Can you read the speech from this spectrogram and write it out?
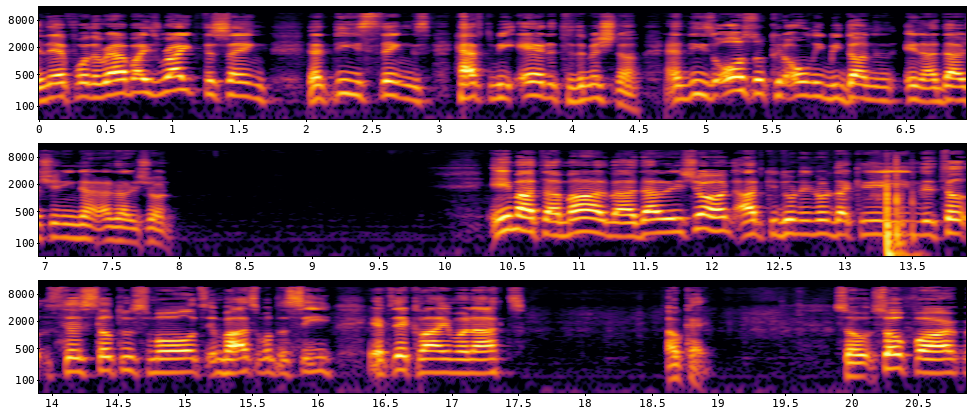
And therefore, the rabbi is right for saying that these things have to be added to the Mishnah, and these also could only be done in, in Adar Sheni, not Adar Rishon. They're still too small. It's impossible to see if they're climb or not. Okay. So so far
